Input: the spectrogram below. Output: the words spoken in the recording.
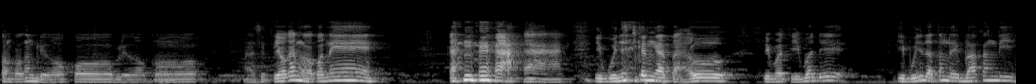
tongkrongan beli rokok, beli rokok. Hmm. Nah, si Tio kan ngerokok nih. Kan ibunya kan nggak tahu. Tiba-tiba dia ibunya datang dari belakang di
